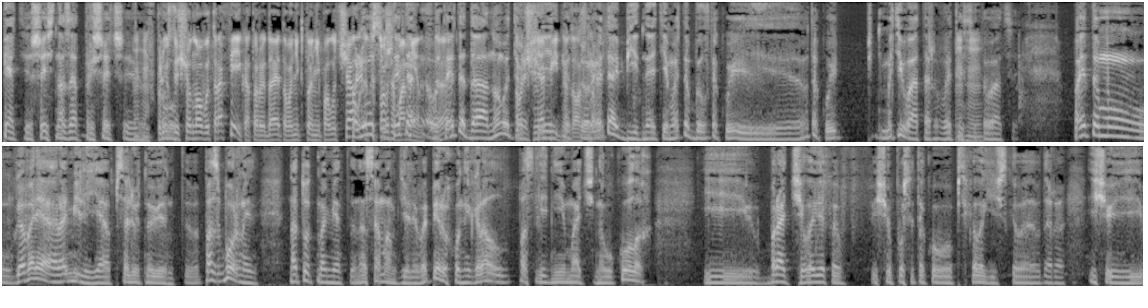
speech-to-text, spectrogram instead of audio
5-6 назад пришедшие. Мгм. в Плюс еще новый трофей, который до этого никто не получал. Плюс это тоже вот, момент, это, вот да? это, да, новый Это очень трофей, обидно должно который- быть. Это обидная тема, это был такой, ну, такой мотиватор в этой ситуации. Поэтому, говоря о Рамиле, я абсолютно уверен, по сборной на тот момент, на самом деле, во-первых, он играл последние матчи на уколах, и брать человека еще после такого психологического удара, еще и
